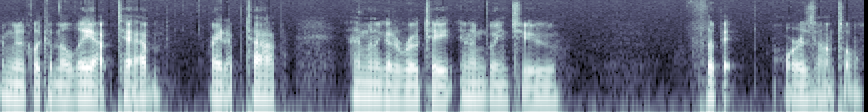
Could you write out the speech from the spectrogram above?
I'm going to click on the layout tab right up top I'm going to go to rotate and I'm going to flip it horizontal.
